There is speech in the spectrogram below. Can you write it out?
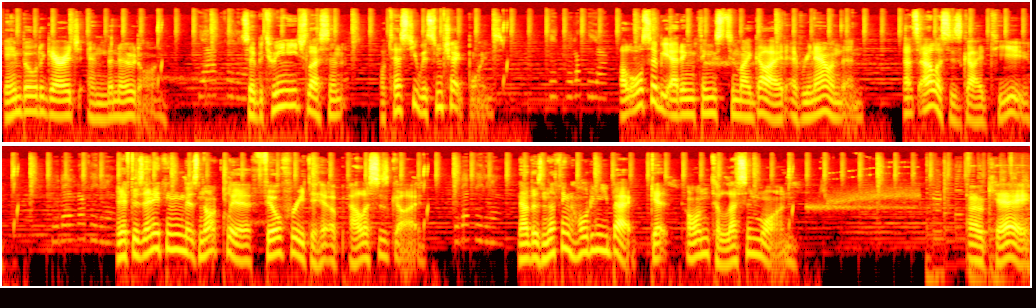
Game Builder Garage and the Nodon. So between each lesson, I'll test you with some checkpoints. I'll also be adding things to my guide every now and then. That's Alice's guide to you. And if there's anything that's not clear, feel free to hit up Alice's guide. Now there's nothing holding you back, get on to lesson 1. Okay,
